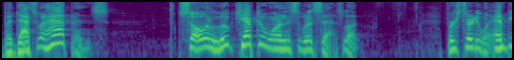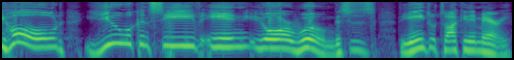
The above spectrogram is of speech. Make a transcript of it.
But that's what happens. So in Luke chapter 1, this is what it says. Look, Verse 31 And behold, you will conceive in your womb. This is the angel talking to Mary.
